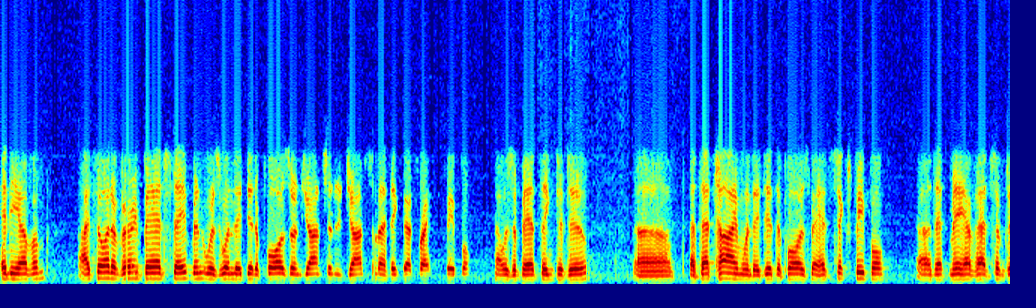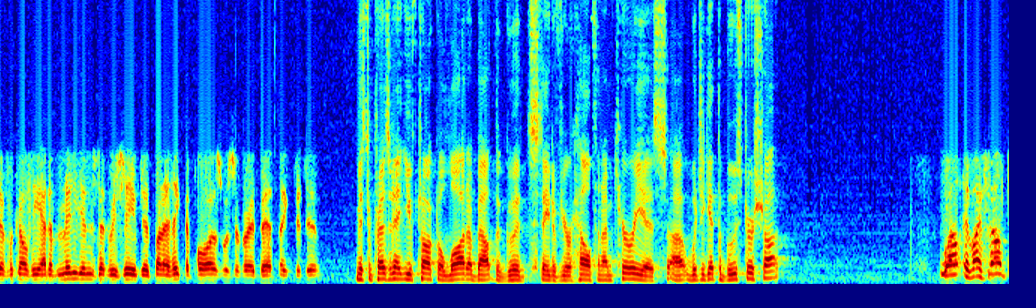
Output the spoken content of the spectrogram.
any of them. I thought a very bad statement was when they did a pause on Johnson and Johnson. I think that frightened people. That was a bad thing to do. Uh, at that time, when they did the pause, they had six people uh, that may have had some difficulty out of millions that received it. But I think the pause was a very bad thing to do. Mr. President, you've talked a lot about the good state of your health, and I'm curious uh, would you get the booster shot? Well, if I felt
